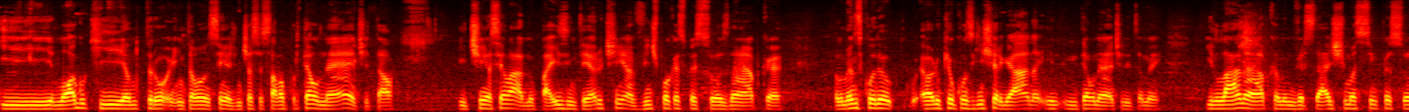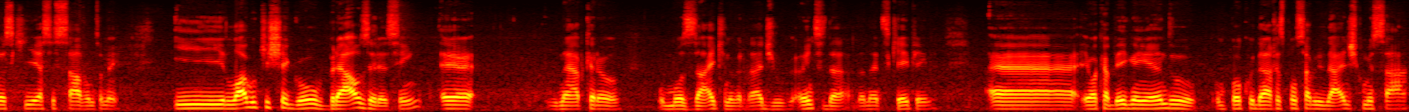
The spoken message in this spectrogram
E logo que entrou, então assim, a gente acessava por telnet e tal. E tinha, sei lá, no país inteiro tinha 20 e poucas pessoas na época pelo menos quando eu, era o que eu consegui enxergar na internet ali também. E lá na época, na universidade, tinha umas cinco pessoas que acessavam também. E logo que chegou o browser, assim, é, na época era o, o, Mosaic, na verdade, o, antes da, da Netscape ainda, é, eu acabei ganhando um pouco da responsabilidade de começar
